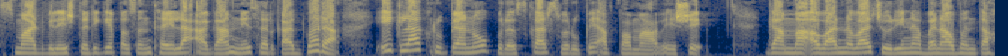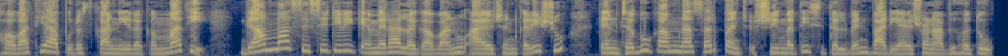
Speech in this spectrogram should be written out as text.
સ્માર્ટ વિલેજ તરીકે પસંદ થયેલા આ ગામને સરકાર દ્વારા એક લાખ રૂપિયાનો પુરસ્કાર સ્વરૂપે આપવામાં આવે છે. ગામમાં અવારનવાર ચોરીના બનાવ બનતા હોવાથી આ પુરસ્કારની રકમમાંથી ગામમાં સીસીટીવી કેમેરા લગાવવાનું આયોજન કરીશું તેમ જબુ ગામના સરપંચ શ્રીમતી શીતલબેન બારિયાએ જણાવ્યું હતું.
